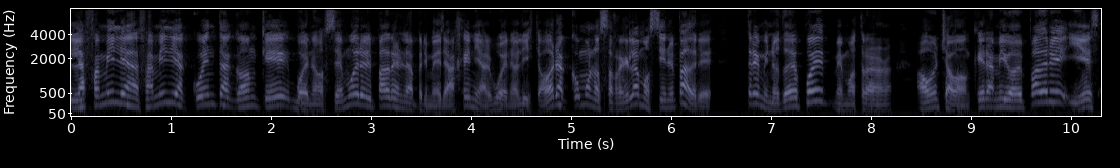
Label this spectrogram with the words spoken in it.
la familia, familia cuenta con que, bueno, se muere el padre en la primera, genial, bueno, listo, ahora ¿cómo nos arreglamos sin el padre? Tres minutos después me mostraron a un chabón que era amigo del padre y es,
